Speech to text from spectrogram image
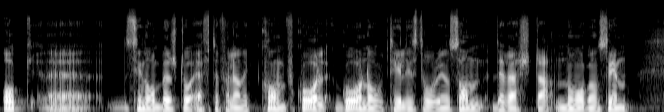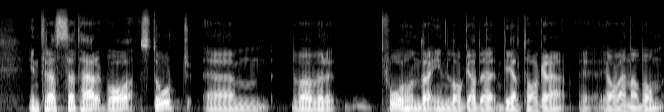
Och eh, Sinobers då efterföljande konfkål går nog till historien som det värsta någonsin. Intresset här var stort. Eh, det var över 200 inloggade deltagare. Eh, jag var en av dem.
